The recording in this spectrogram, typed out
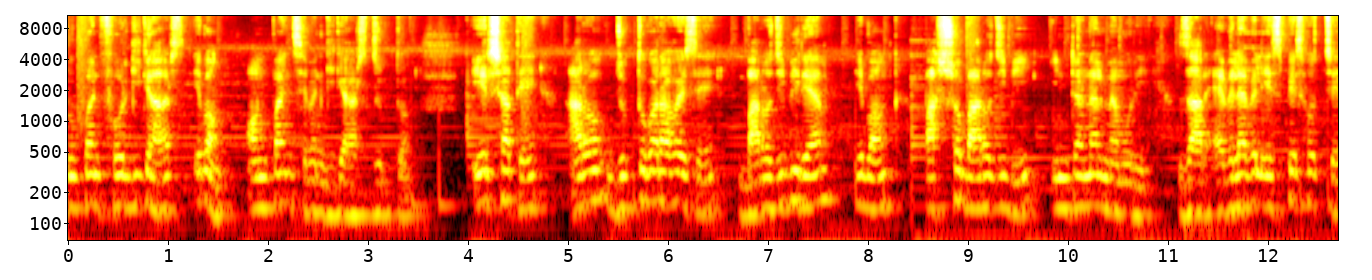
two point four gigahertz এবং ওয়ান পয়েন্ট সেভেন গিগাহার্স যুক্ত। এর সাথে আরও যুক্ত করা হয়েছে বারো জিবি র্যাম এবং পাঁচশো বারো জিবি ইন্টারনাল মেমোরি যার অ্যাভেলেবেল স্পেস হচ্ছে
